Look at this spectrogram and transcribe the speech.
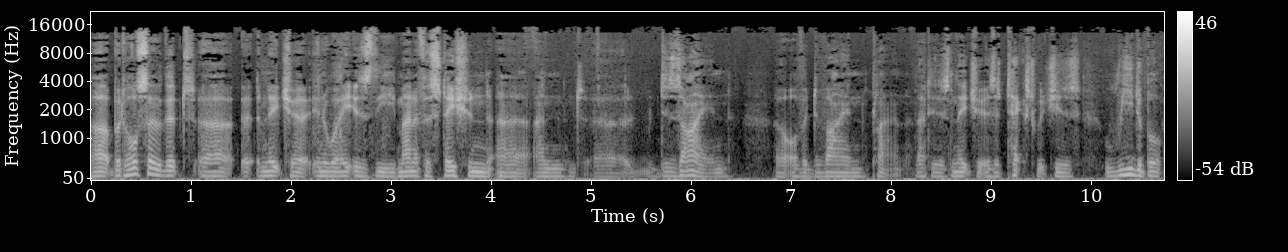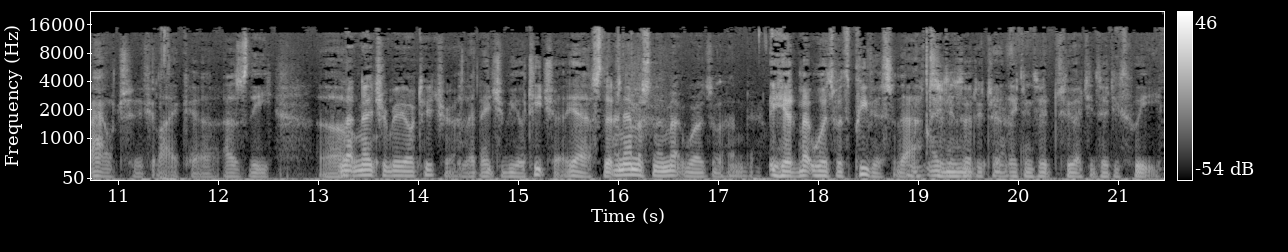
uh, but also that uh, nature, in a way, is the manifestation uh, and uh, design uh, of a divine plan. That is, nature is a text which is readable out, if you like, as the uh, let nature be your teacher. Let nature be your teacher. Yes, that and Emerson had met Wordsworth, hadn't he? He had met Wordsworth previous to that, 1832, 1832, 1833.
